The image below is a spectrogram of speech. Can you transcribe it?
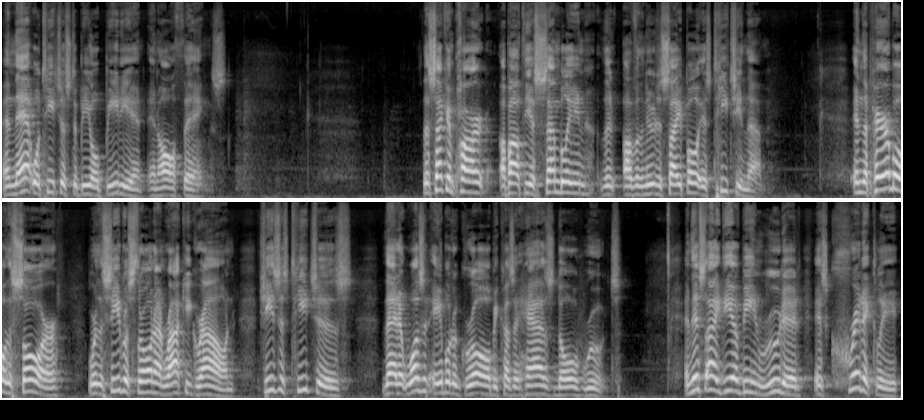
And that will teach us to be obedient in all things. The second part about the assembling of the new disciple is teaching them. In the parable of the sower, where the seed was thrown on rocky ground, Jesus teaches that it wasn't able to grow because it has no root. And this idea of being rooted is critically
